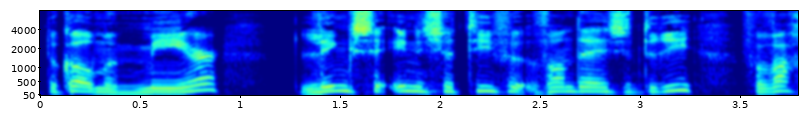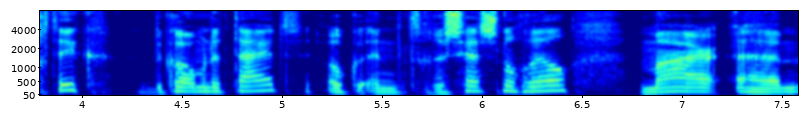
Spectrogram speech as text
Er komen meer linkse initiatieven van deze drie, verwacht ik de komende tijd. Ook in het reces nog wel. Maar um,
